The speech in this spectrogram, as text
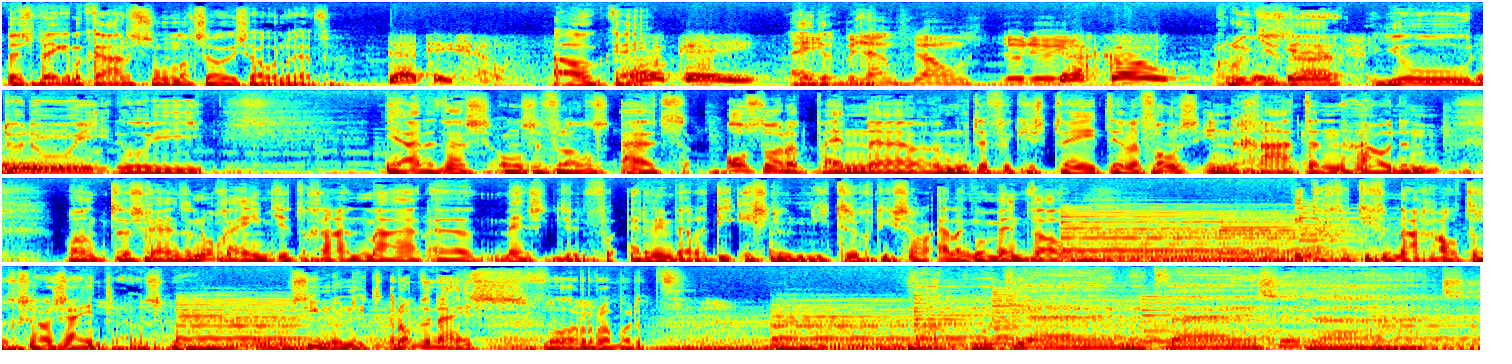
We spreken elkaar zondag sowieso nog even. Dat is zo. Oké. Oké. Hey, de- Bedankt Frans. Doei doei. Dag Ko. Groetjes daar. Joe, doei, doei, doei. Ja, dat was onze Frans uit Osdorp. En eh, we moeten eventjes twee telefoons in de gaten houden. Want er schijnt er nog eentje te gaan. Maar eh, mensen die voor Erwin bellen, die is nog niet terug. Die zal elk moment wel... Ik dacht dat die vandaag al terug zou zijn trouwens. Maar zie hem nog niet. Rob de Nijs voor Robert. Wat moet jij met wijze raad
